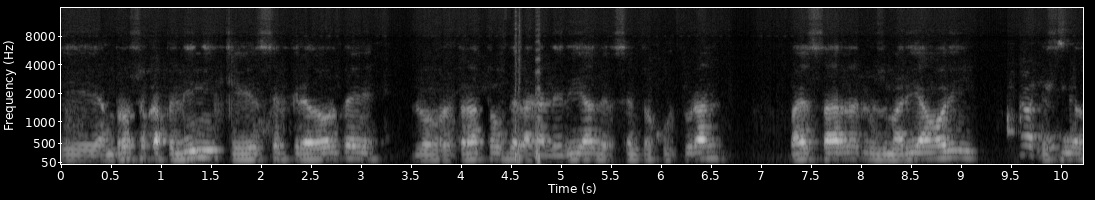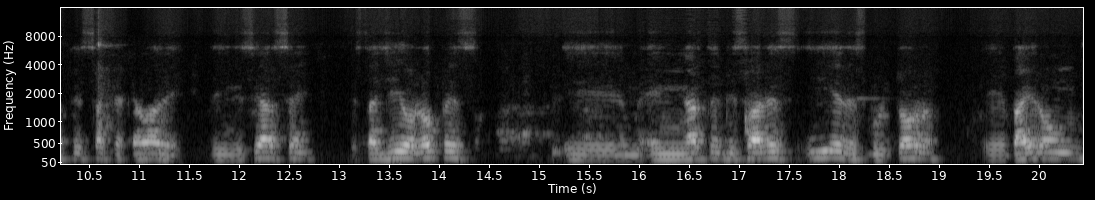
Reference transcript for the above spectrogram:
eh, Ambrosio Capellini, que es el creador de los retratos de la galería del Centro Cultural. Va a estar Luz María Ori, que es una artista que acaba de, iniciarse. Está Gio López em, en artes visuales y el escultor eh, Byron,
